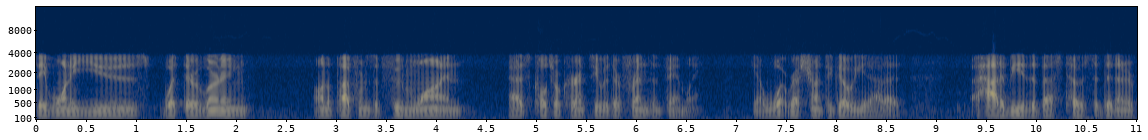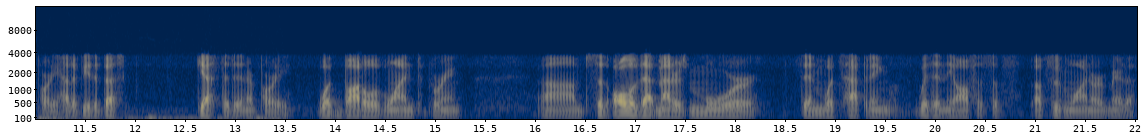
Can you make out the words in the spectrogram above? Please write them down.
they want to use what they're learning on the platforms of food and wine as cultural currency with their friends and family. You know, what restaurant to go eat at, how to be the best host at the dinner party, how to be the best guest at a dinner party, what bottle of wine to bring. Um, so all of that matters more than what's happening within the office of, of food and wine or at Meredith.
